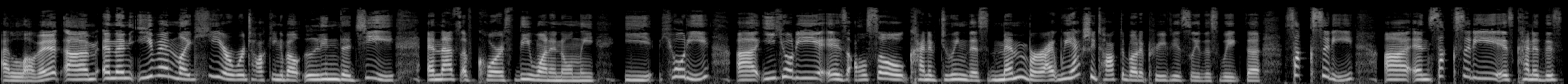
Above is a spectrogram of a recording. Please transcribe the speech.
I love it. Um, and then even like here, we're talking about Linda G, and that's of course the one and only Lee Hyori. Uh, Lee Hyori is also kind of doing this member. I, we actually talked about it previously this week, the Saksuri. Uh, and Saksuri is kind of this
